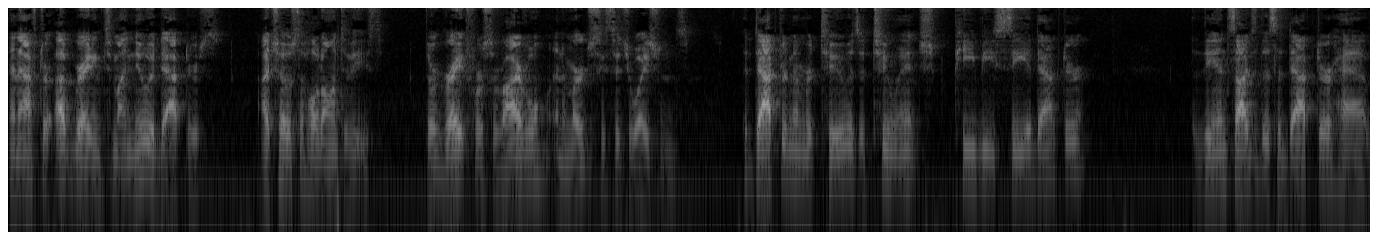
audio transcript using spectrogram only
and after upgrading to my new adapters, I chose to hold on to these. They're great for survival and emergency situations. Adapter number two is a 2 inch PVC adapter. The insides of this adapter have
